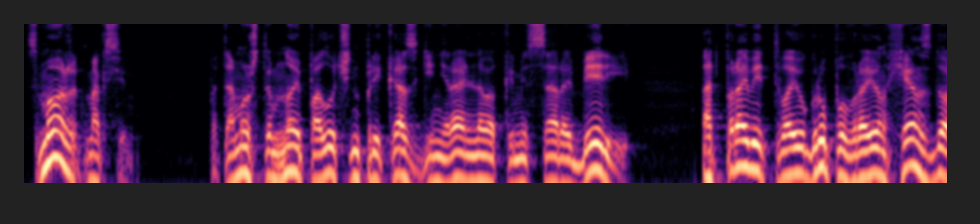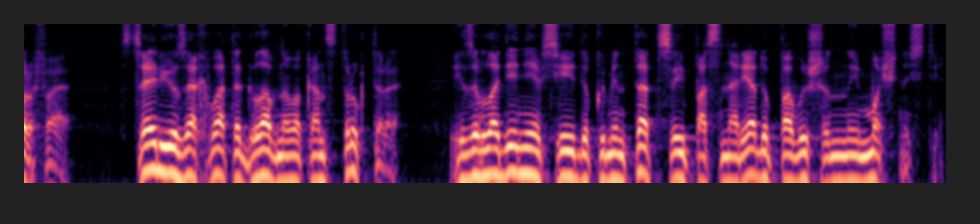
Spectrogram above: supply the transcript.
Сможет, Максим. Потому что мной получен приказ генерального комиссара Берии отправить твою группу в район Хенсдорфа с целью захвата главного конструктора и завладения всей документацией по снаряду повышенной мощности.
